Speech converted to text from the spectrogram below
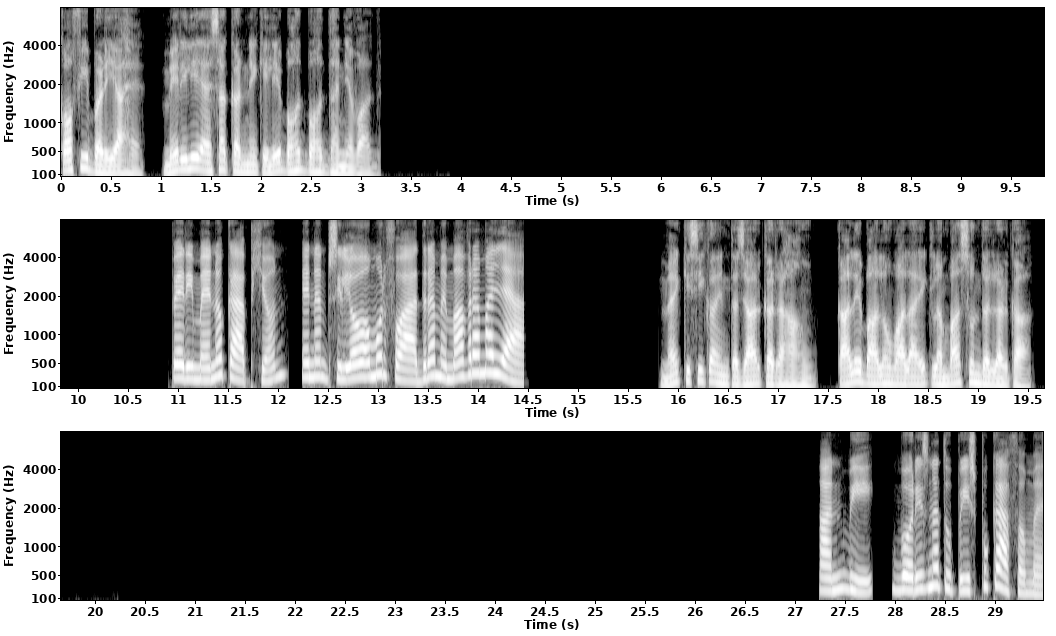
कॉफ़ी बढ़िया है मेरे लिए ऐसा करने के लिए बहुत बहुत धन्यवाद Περιμένω κάποιον, έναν ψηλό όμορφο άντρα με μαύρα μαλλιά. मैं किसी का इंतजार कर रहा हूँ काले बालों वाला एक लंबा सुंदर लड़का Αν μπει, μπορείς να του πεις που κάθομαι.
